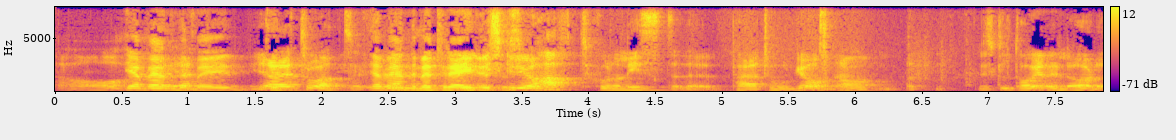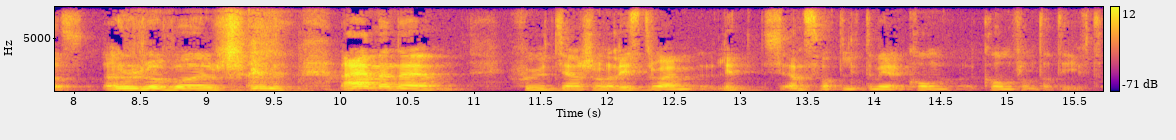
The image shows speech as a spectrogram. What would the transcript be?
Ja. Jag vänder mig till- Ja, jag tror att... Jag vänder mig till Vi, vi skulle ju ha haft journalist eh, Per Torgran. Ja. Vi skulle ta in i lördags. Nej, men eh, skjutjärnsjournalist tror jag lite, känns som att det är lite mer kon, konfrontativt.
